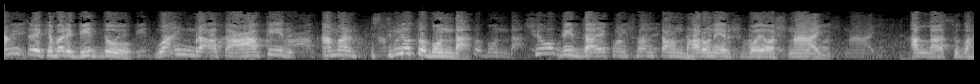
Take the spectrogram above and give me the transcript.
আমি তো একেবারে বৃদ্ধ। আকির, আমার স্ত্রীও তো বন্দা। সেও বৃদ্ধা, এখন সন্তান ধারণের বয়স নাই। আল্লাহ সুবাহ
